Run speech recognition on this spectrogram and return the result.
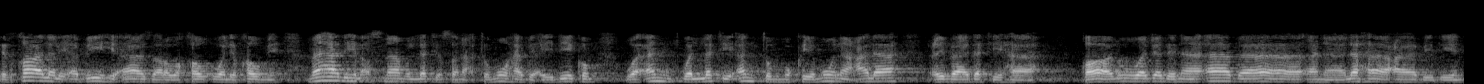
إذ قال لأبيه آزر ولقومه ما هذه الأصنام التي صنعتموها بأيديكم وأنت والتي أنتم مقيمون على عبادتها؟ قالوا وجدنا آباءنا لها عابدين.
